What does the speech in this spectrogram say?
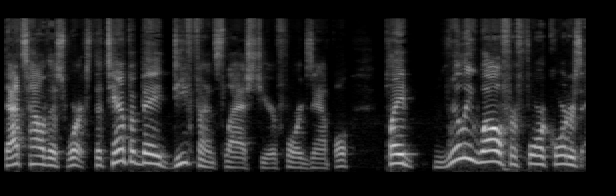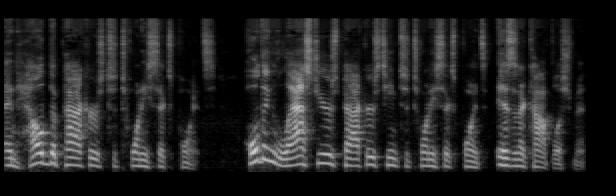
That's how this works. The Tampa Bay defense last year, for example, played really well for four quarters and held the Packers to 26 points. Holding last year's Packers team to 26 points is an accomplishment.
